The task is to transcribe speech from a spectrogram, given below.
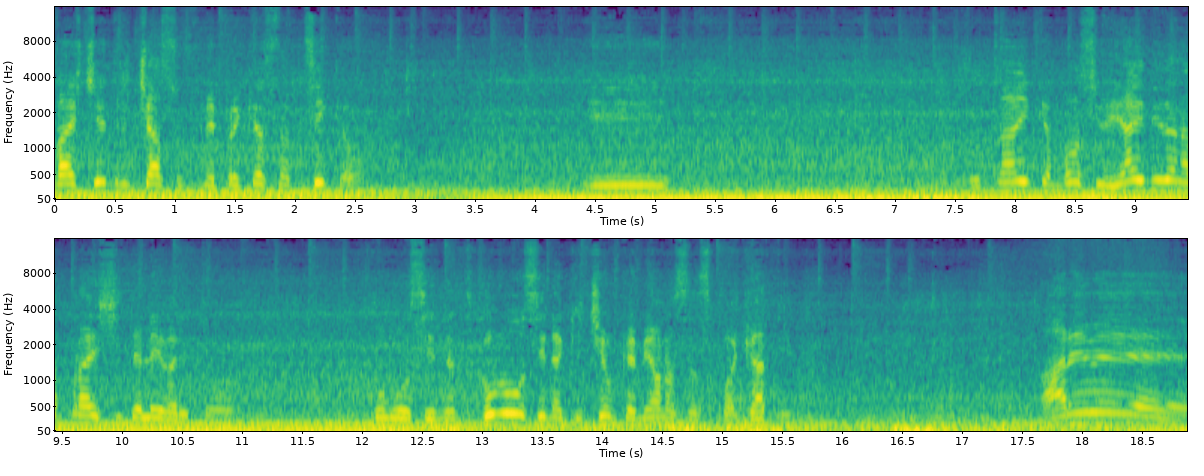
24 часов непрекъснат цикъл и затова вика Босио, я иди да направиш и деливарито. Хубаво си, хубаво си накичил камиона с плакати. Аре бе!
